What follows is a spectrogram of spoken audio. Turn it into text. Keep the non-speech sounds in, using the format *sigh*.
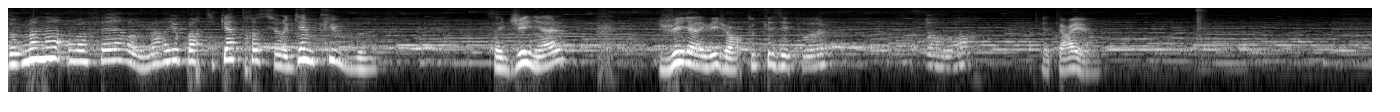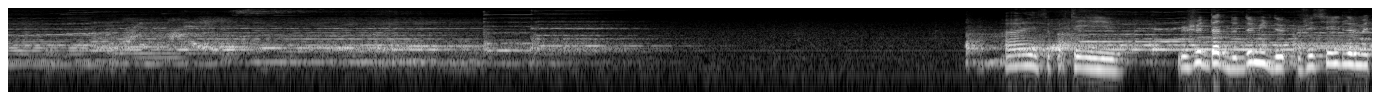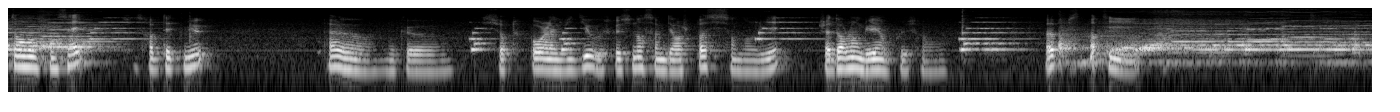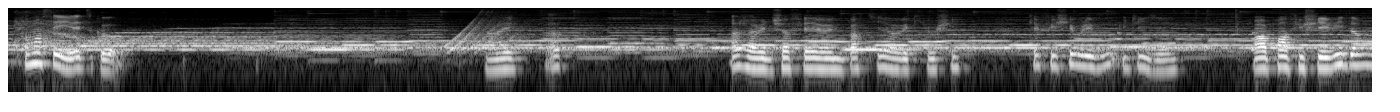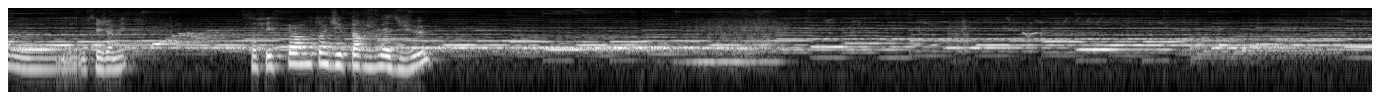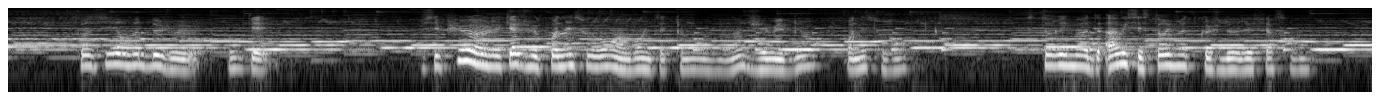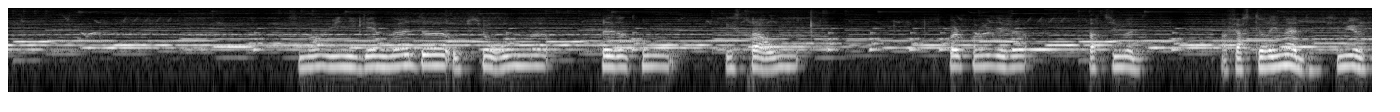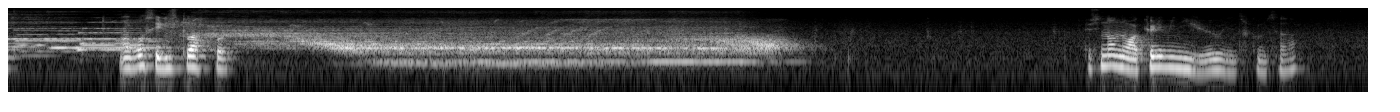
Donc maintenant on va faire Mario Party 4 sur Gamecube. Ça va être génial. Je vais y arriver, genre toutes les étoiles. On va voir. Il y a intérêt. Hein. Allez, c'est parti. Le jeu date de 2002. Je vais essayer de le mettre en français. Ce sera peut-être mieux. Alors, donc, euh, surtout pour la vidéo, parce que sinon ça me dérange pas si c'est en anglais. J'adore l'anglais en plus. Hop, c'est parti. Commencez, let's go. Allez, hop. Ah, j'avais déjà fait une partie avec Yoshi. Quel fichier voulez-vous utiliser? On va prendre un fichier vide, hein, euh, on sait jamais. Ça fait pas longtemps que j'ai pas rejoué à ce jeu. Choisir mode de jeu. Ok. Je sais plus euh, lequel je prenais souvent avant exactement. j'aimais bien, je prenais souvent. Story mode. Ah oui, c'est story mode que je devais faire souvent. Sinon, minigame mode, option room, present room, extra room. Quoi le premier déjà? Partie mode. On va faire story mode, c'est mieux. En gros, c'est l'histoire quoi. Sinon, on n'aura que les mini-jeux, des trucs comme ça.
